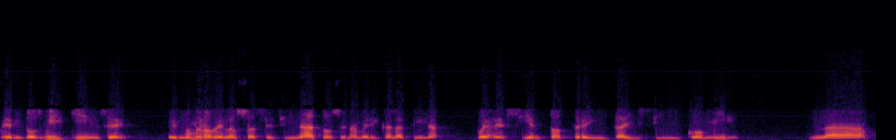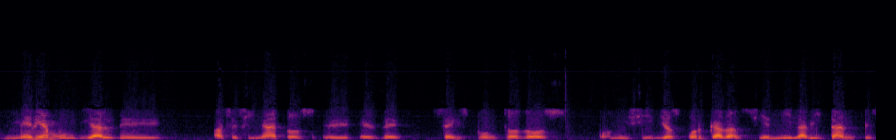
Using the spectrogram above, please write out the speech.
en 2015 el número de los asesinatos en América Latina fue de 135 mil. La media mundial de asesinatos eh, es de 6.2 homicidios por cada 100 mil habitantes.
